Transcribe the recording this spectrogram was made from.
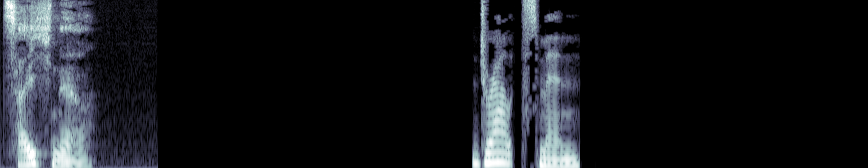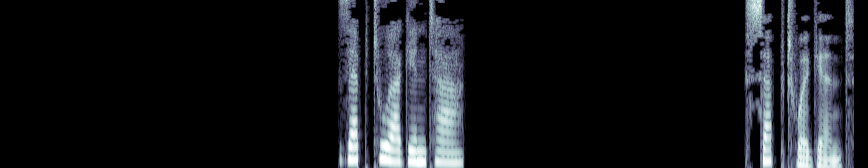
Zeichner. Droughtsman. Septuaginta. Septuagint.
